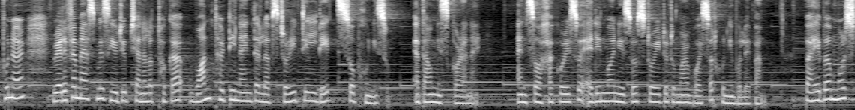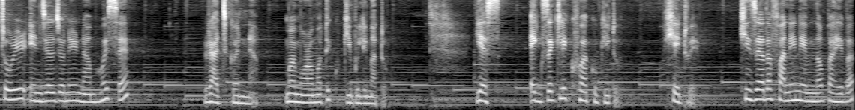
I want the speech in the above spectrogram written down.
আপোনাৰ Red F M Assamese YouTube চেনেলত থকা ওৱান থাৰ্টি নাইনটা লাভ ষ্টৰী টিল ডেট চব শুনিছোঁ। এটাও মিছ কৰা নাই। এণ্ড চ' আশা কৰিছোঁ এদিন মই নিজৰ ষ্টৰিটো তোমাৰ ভইচত শুনিবলৈ পাম। পাহিবা মোৰ ষ্টৰীৰ এঞ্জেলজনীৰ নাম হৈছে ৰাজকন্যা। মই মৰমতে কুকি বুলি মাতোঁ। য়েছ একজেক্টলি খোৱা কুকিটো। সেইটোৱে। সি যে এটা ফানী নেম ন পাহিবা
